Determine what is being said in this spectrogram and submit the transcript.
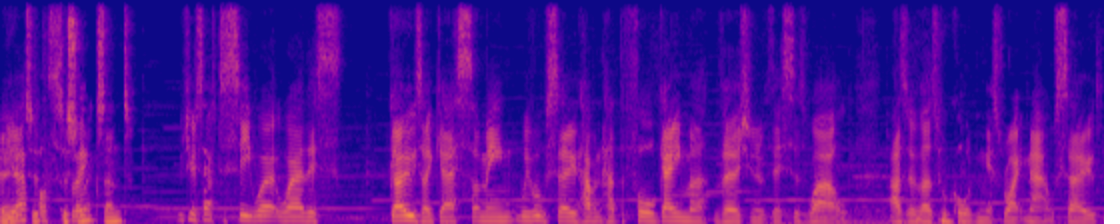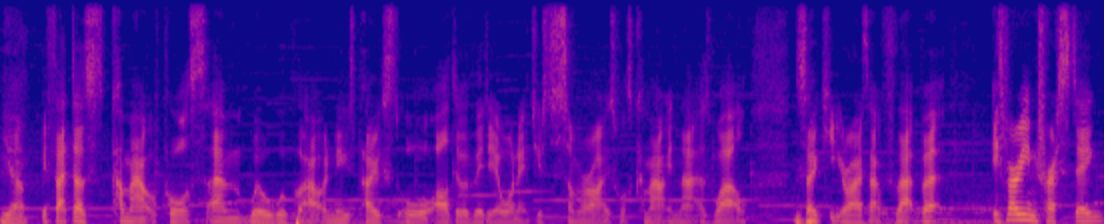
Uh, Yeah, to, to some extent. We just have to see where, where this goes, I guess. I mean, we've also haven't had the four gamer version of this as well, as of us recording this right now. So Yeah, if that does come out, of course, um, we'll we'll put out a news post or I'll do a video on it just to summarise what's come out in that as well. So keep your eyes out for that. But it's very interesting.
